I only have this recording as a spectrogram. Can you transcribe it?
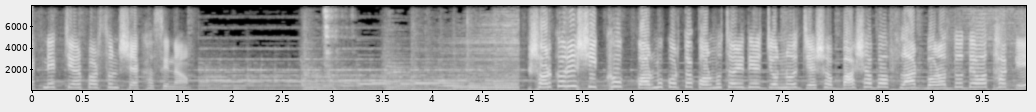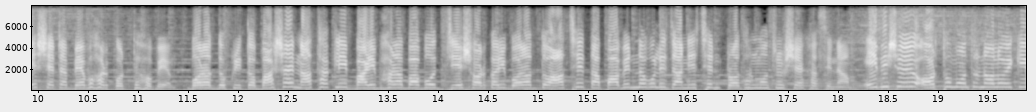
একনেক চেয়ারপারসন শেখ হাসিনা। সরকারি শিক্ষক, কর্মকর্তা, কর্মচারীদের জন্য যেসব বাসা বা ফ্ল্যাট বরাদ্দ দেওয়া থাকে, সেটা ব্যবহার করতে হবে। বরাদ্দকৃত বাসায় না থাকলে বাড়ি ভাড়া বাবদ যে সরকারি বরাদ্দ আছে, তা পাবেন না বলে জানিয়েছেন প্রধানমন্ত্রী শেখ হাসিনা। এই বিষয়ে অর্থ মন্ত্রণালয়কে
